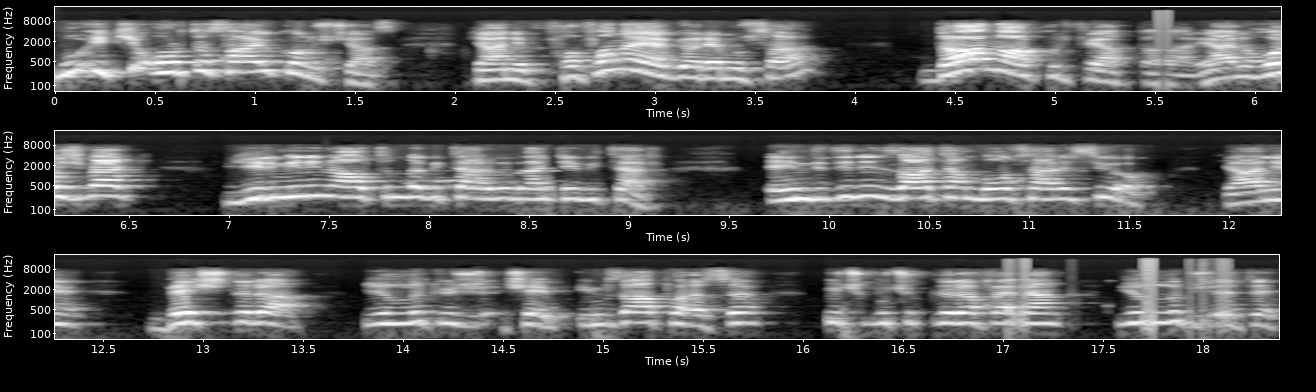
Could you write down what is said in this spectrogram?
Bu iki orta sahayı konuşacağız. Yani Fofana'ya göre Musa daha makul fiyattalar. Yani Hojberg 20'nin altında biter mi? Bence biter. Endidi'nin zaten bonservisi yok. Yani 5 lira yıllık ücret, şey imza parası 3,5 lira falan yıllık ücreti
